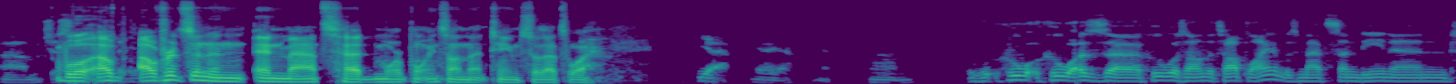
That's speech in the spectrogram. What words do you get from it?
Um, just Well, Al- Alfredsson and and Mats had more points on that team, so that's why. Yeah, yeah, yeah, yeah. Um, who- who who was uh, who was on the top line? It was Matt Sundin and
